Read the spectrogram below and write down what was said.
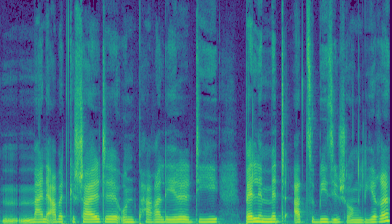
meine Arbeit gestalte und parallel die Bälle mit Azubisi jongliere,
